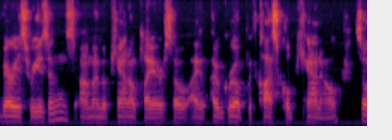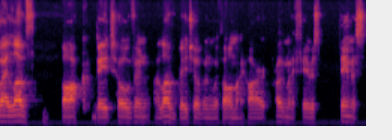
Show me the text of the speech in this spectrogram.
various reasons. Um, I'm a piano player, so I, I, grew up with classical piano. So I love Bach, Beethoven. I love Beethoven with all my heart. Probably my favorite, famous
